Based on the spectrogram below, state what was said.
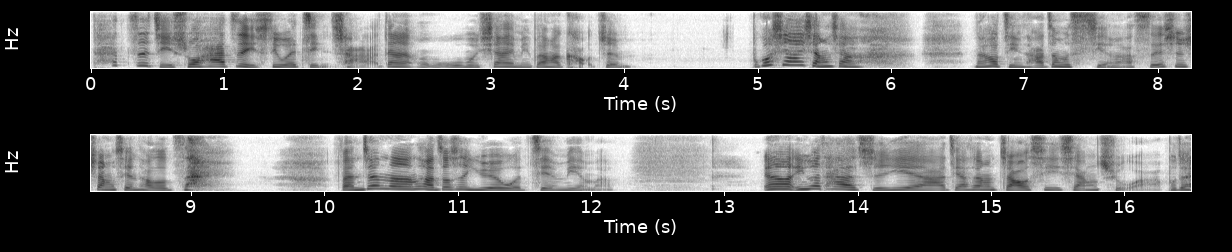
他自己说他自己是一位警察，但我我们现在也没办法考证。不过现在想想，哪有警察这么闲啊？随时上线他都在。反正呢，他就是约我见面嘛。嗯，因为他的职业啊，加上朝夕相处啊，不对，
